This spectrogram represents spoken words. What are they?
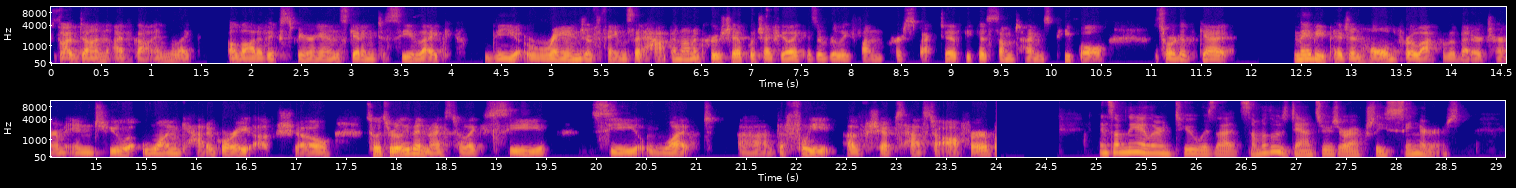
so I've done, I've gotten like a lot of experience getting to see like the range of things that happen on a cruise ship, which I feel like is a really fun perspective because sometimes people sort of get maybe pigeonholed for lack of a better term into one category of show. So it's really been nice to like see see what uh, the fleet of ships has to offer and something i learned too was that some of those dancers are actually singers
